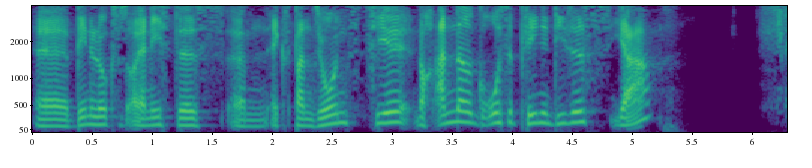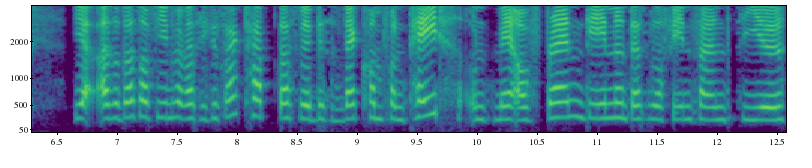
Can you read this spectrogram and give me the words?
äh, Benelux ist euer nächstes ähm, Expansionsziel. Noch andere große Pläne dieses Jahr? Ja, also das auf jeden Fall, was ich gesagt habe, dass wir ein bisschen wegkommen von Paid und mehr auf Brand gehen. Das ist auf jeden Fall ein Ziel,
